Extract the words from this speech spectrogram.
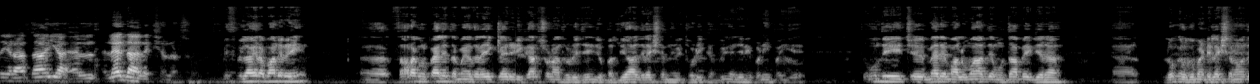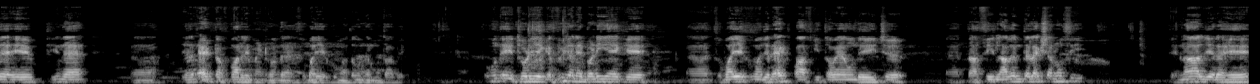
ਦਾ ਇਰਾਦਾ ਜਾਂ ਅਲੱਗਾ ਇਲੈਕਸ਼ਨ ਲੜਸੋ ਬਿਸਮਿਲ੍ਲਾਹਿਰ ਰਹਿਮਾਨਿਰ ਰਹੀਮ ਸਾਰਾ ਕੋਲ ਪਹਿਲੇ ਤਾਂ ਮੈਂ ਤਾਂ ਇਹ ਕਲੈਰਿਟੀ ਕਰ ਛੋਣਾ ਥੋੜੀ ਜਿਹੀ ਜੋ ਬਲਦੀਆਤ ਇਲੈਕਸ਼ਨ ਦੀ ਵੀ ਥੋੜੀ ਕਨਫਿਊਜ਼ਨ ਜਿਹੜੀ ਬਣੀ ਪਈ ਹੈ ਤੇ ਉਹਦੇ ਵਿੱਚ ਮੇਰੇ ਮਾਲੂਮਾਤ ਦੇ ਮੁਤਾਬਿਕ ਜਿਹੜਾ ਲੋਕਲ ਗਵਰਨਮੈਂਟ ਇਲੈਕਸ਼ਨ ਹੁੰਦਾ ਇਹ ਥੀਂਦਾ ਹੈ ਅਹ, ਜਿਹੜਾ ਐਕਟ ਆਫ ਪਾਰਲੀਮੈਂਟ ਹੁੰਦਾ ਹੈ ਸੂਬਾਈ ਹਕੂਮਤ ਉਹਦੇ ਮੁਤਾਬਿਕ ਤੇ ਉਹਦੇ ਥੋੜੀ ਜਿਹੀ ਕਨਫਿਊਜ਼ਨ ਇਹ ਬਣੀ ਹੈ ਕਿ ਅਹ, ਸੂਬਾਈ ਹਕੂਮਤ ਜਿਹੜਾ ਐਕਟ ਪਾਸ ਕੀਤਾ ਹੋਇਆ ਉਹਦੇ ਵਿੱਚ ਅਹ, ਤਹਿਸੀਲ ਲਾਜ਼ਮ ਤੇ ਇਲੈਕਸ਼ਨ ਹੋ ਸੀ ਤੇ ਨਾਲ ਜਿਹੜਾ ਹੈ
